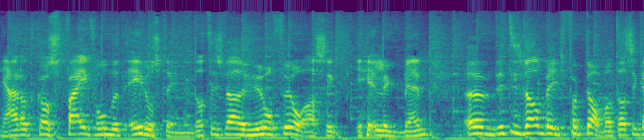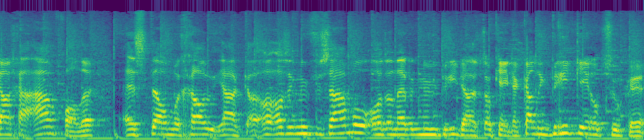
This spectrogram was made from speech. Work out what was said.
ja, dat kost 500 edelstenen. Dat is wel heel veel als ik eerlijk ben. Um, dit is wel een beetje fucked up. Want als ik dan ga aanvallen en stel me gauw... Ja, als ik nu verzamel, oh, dan heb ik nu 3000. Oké, dan kan ik drie keer opzoeken.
